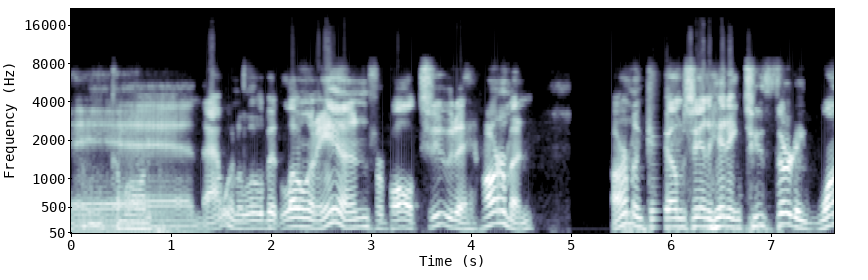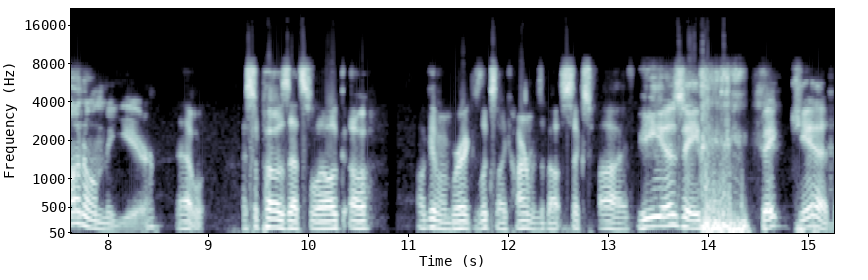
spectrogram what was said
on. And that one a little bit low and in for ball two to Harmon. Harmon comes in hitting 231 on the year. That, I suppose that's well. I'll, I'll, give him a break. It looks like Harmon's about six five. He is a big kid.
